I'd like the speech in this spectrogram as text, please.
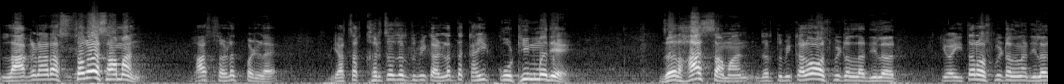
लागणारा सगळं सामान हा सडत पडला आहे याचा खर्च जर तुम्ही काढला तर काही कोठींमध्ये आहे. जर हाच सामान जर तुम्ही कळवा हॉस्पिटलला दिलं किंवा इतर हॉस्पिटलना दिलं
